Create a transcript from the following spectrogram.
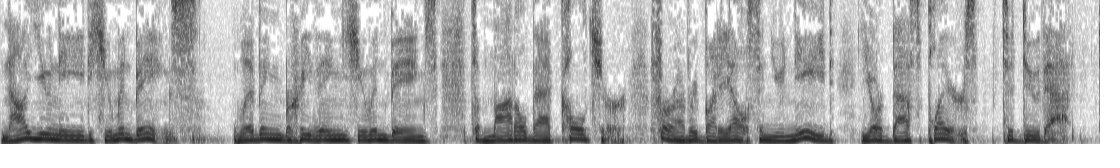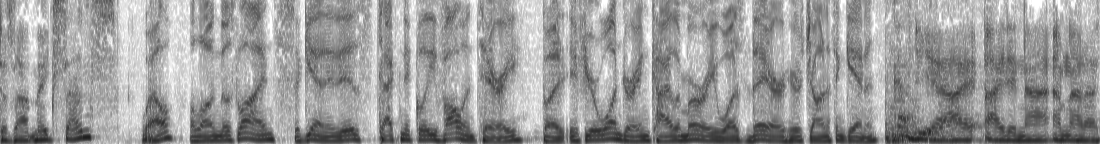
Now you need human beings, living, breathing human beings to model that culture for everybody else. And you need your best players to do that. Does that make sense? Well, along those lines, again, it is technically voluntary, but if you're wondering, Kyler Murray was there. Here's Jonathan Gannon. Yeah, I, I did not. I'm not a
